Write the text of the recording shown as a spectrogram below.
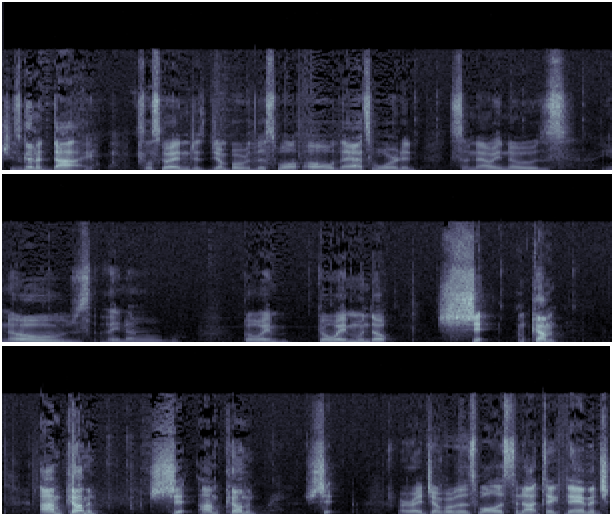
she's gonna die. So let's go ahead and just jump over this wall. Oh, that's warded. So now he knows. He knows. They know. Go away. Go away, Mundo. Shit. I'm coming. I'm coming. Shit. I'm coming. Shit. Alright, jump over this wall is to not take damage.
